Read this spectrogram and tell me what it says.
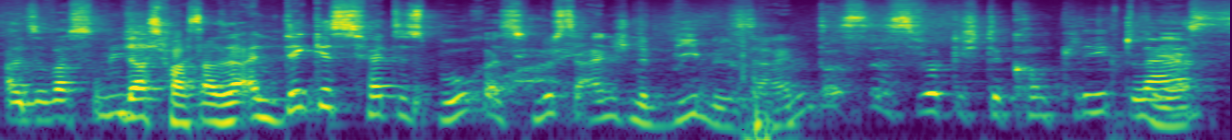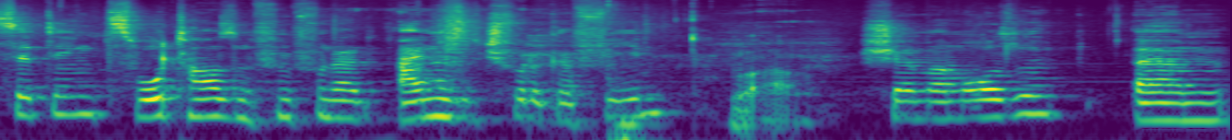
Also was mich, Das passt, also ein dickes, fettes Buch, es müsste eigentlich eine Bibel sein. das ist wirklich the complete last sitting, 2571 Fotografien. Wow. Schirmer Mosel. Ähm,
